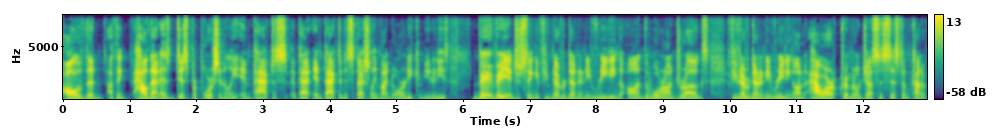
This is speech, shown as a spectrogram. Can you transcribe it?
all of the I think how that has disproportionately impact, impacted especially minority communities. Very very interesting. If you've never done any reading on the war on drugs, if you've never done any reading on how our criminal justice system kind of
